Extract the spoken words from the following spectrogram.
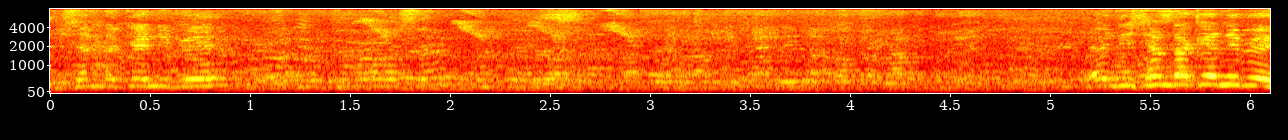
নিশানটা কে নিবে? এই নিশানটা কে নিবে?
